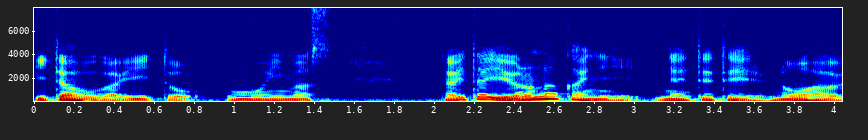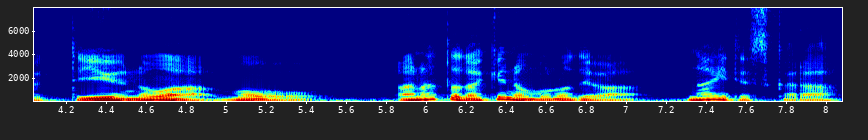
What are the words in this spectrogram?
いた方がいいと思います。大体世の中にね、出ているノウハウっていうのはもうあなただけのものではないですから、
